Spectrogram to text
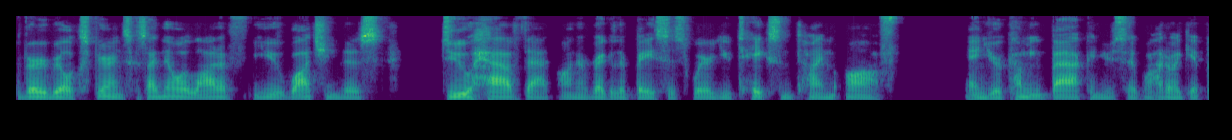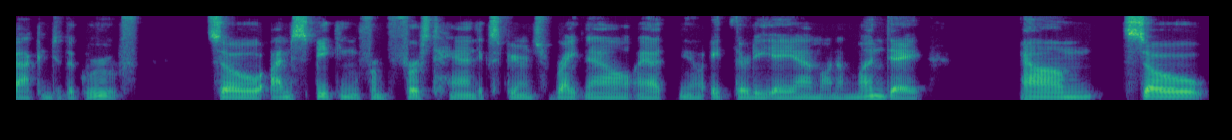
very real experience, because I know a lot of you watching this do have that on a regular basis where you take some time off and you're coming back and you say, well, how do I get back into the groove? So I'm speaking from firsthand experience right now at you know 8:30 a.m. on a Monday. Um, so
